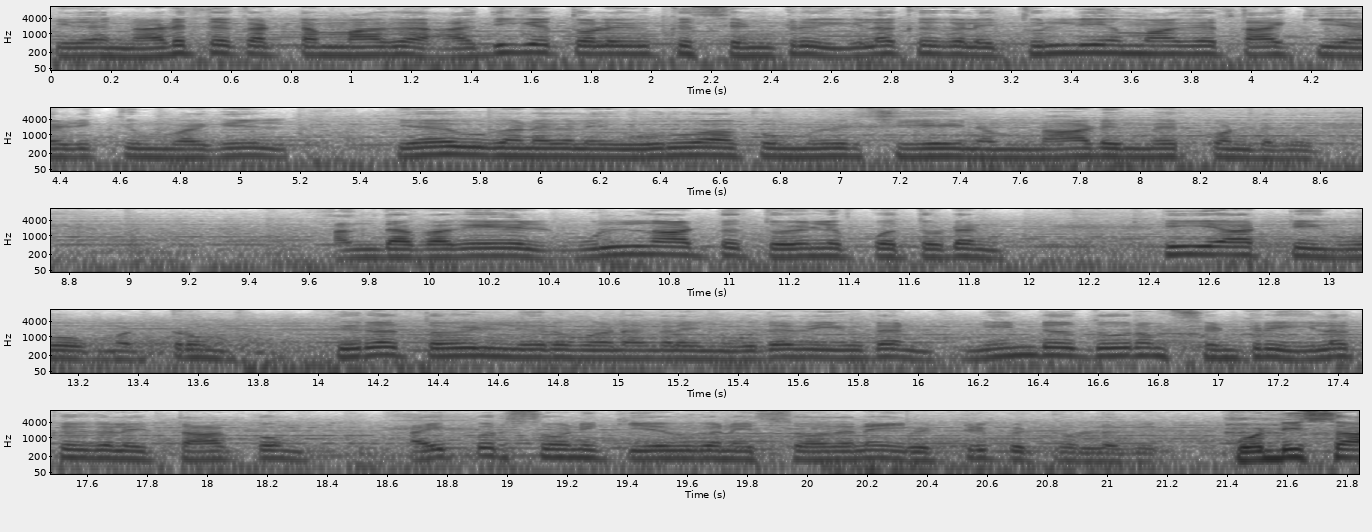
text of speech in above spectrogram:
இதன் அடுத்த கட்டமாக அதிக தொலைவுக்கு சென்று இலக்குகளை துல்லியமாக தாக்கி அழிக்கும் வகையில் ஏவுகணைகளை உருவாக்கும் முயற்சியை நம் நாடு மேற்கொண்டது. அந்த வகையில் உள்நாட்டு தொழில்நுட்பத்துடன் டிஆர்டிஓ மற்றும் பிற தொழில் நிறுவனங்களின் உதவியுடன் நீண்ட தூரம் சென்று இலக்குகளை தாக்கும் ஹைப்பர்சோனிக் ஏவுகணை சோதனை வெற்றி பெற்றுள்ளது. ஒடிசா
